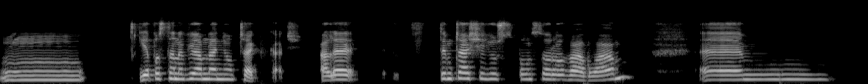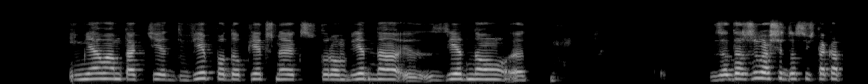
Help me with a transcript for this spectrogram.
mm, ja postanowiłam na nią czekać, ale w tym czasie już sponsorowałam i miałam takie dwie podopieczne, z którą jedna, z jedną e, zadarzyła się dosyć taka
